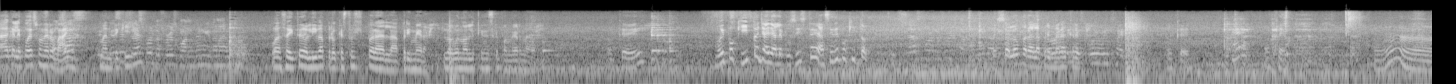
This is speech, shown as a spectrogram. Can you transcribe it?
Ah, que le puedes poner vaya, mantequilla. O aceite de oliva, pero que esto es para la primera. Luego no le tienes que poner nada. Ok. Muy poquito ya, ya le pusiste, así de poquito. Es solo para la primera crepa. Ok, Okay. ok. Ah.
